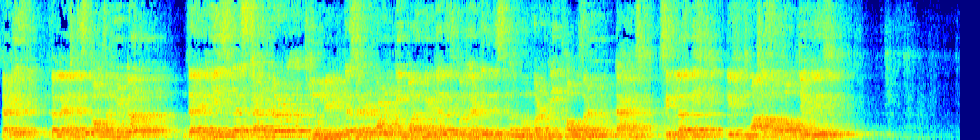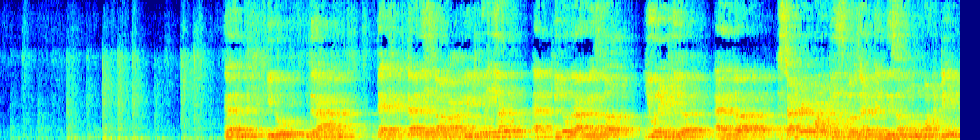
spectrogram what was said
That is, the length is 1000 meter, then it is the standard unit, the standard quantity 1 meter is present in this unknown quantity 1000 times. Similarly, if mass of an object is kilogram then hectare is the magnitude here and kilogram is the unit here. And the standard quantity is present in this unknown quantity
